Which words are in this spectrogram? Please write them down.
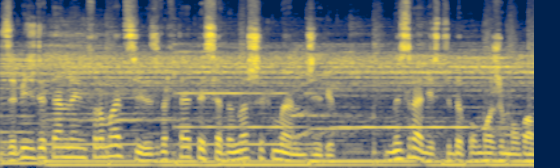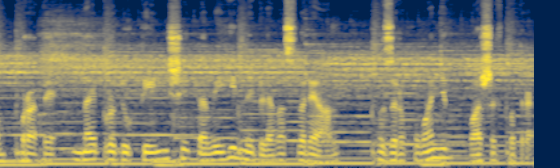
За більш детальною інформацією звертайтеся до наших менеджерів. Ми з радістю допоможемо вам обрати найпродуктивніший та вигідний для вас варіант з урахуванням ваших потреб.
